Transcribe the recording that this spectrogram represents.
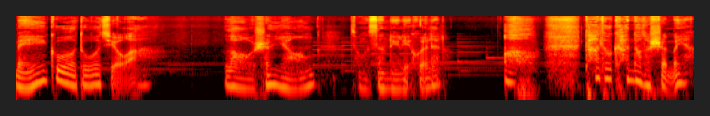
没过多久啊，老山羊从森林里回来了。哦，他都看到了什么呀？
